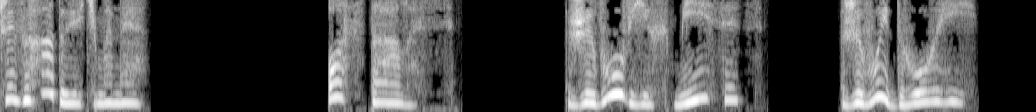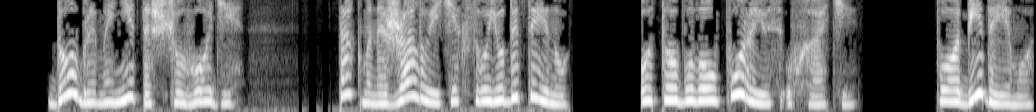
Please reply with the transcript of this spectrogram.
Чи згадують мене? Осталась. Живу в їх місяць, живу й другий. Добре мені те, що годі. Так мене жалують, як свою дитину. Ото було впораюсь у хаті. Пообідаємо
